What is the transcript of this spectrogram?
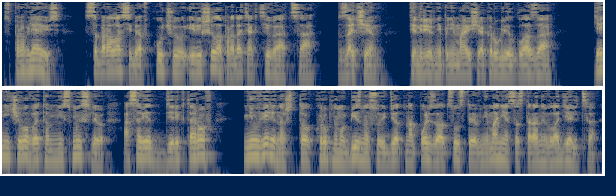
«Справляюсь», собрала себя в кучу и решила продать активы отца. «Зачем?» Фенрир непонимающе округлил глаза. «Я ничего в этом не смыслю, а совет директоров не уверена, что крупному бизнесу идет на пользу отсутствия внимания со стороны владельца.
